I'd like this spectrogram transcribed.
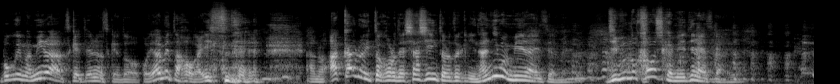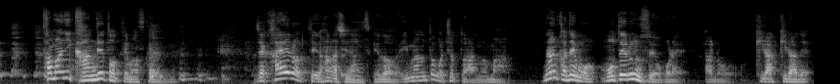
僕今ミラーつけてるんですけどこれやめた方がいいですね。あの明るいところで写真撮る時に何も見えないんですよね。自分の顔しか見えてないですからね。たまに勘で撮ってますからね。じゃあ帰ろっていう話なんですけど今のところちょっとあのまあなんかでもモテるんですよこれ。あのキラキラで。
